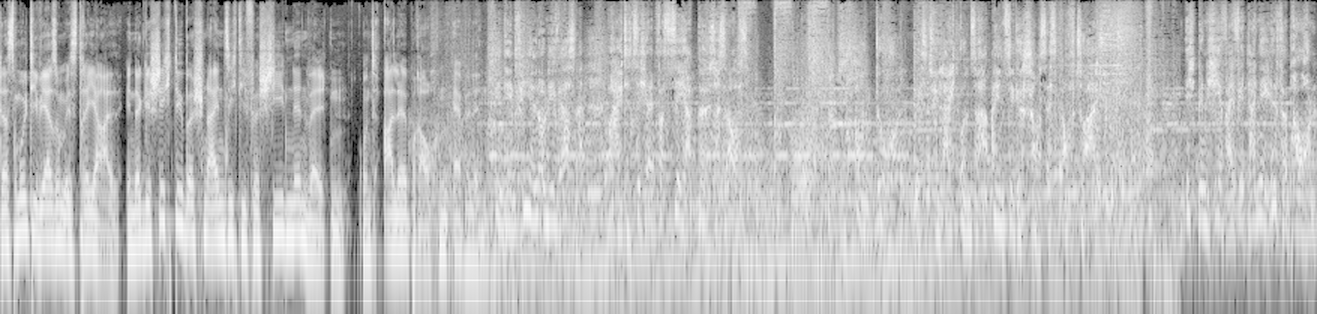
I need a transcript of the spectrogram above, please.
Das Multiversum ist real. In der Geschichte überschneiden sich die verschiedenen Welten. Und alle brauchen Evelyn. In den vielen Universen breitet sich etwas sehr Böses aus. Und du bist vielleicht unsere einzige Chance, es aufzuhalten. Ich bin hier, weil wir deine Hilfe brauchen.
